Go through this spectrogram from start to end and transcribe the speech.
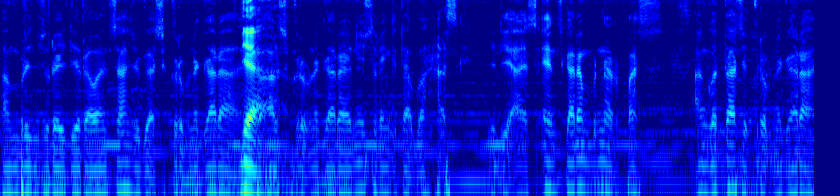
Amrin Zuraidi Rawansah juga sekrup negara. Ya. Soal sekrup negara ini sering kita bahas. Jadi ASN sekarang benar pas anggota sekrup negara.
